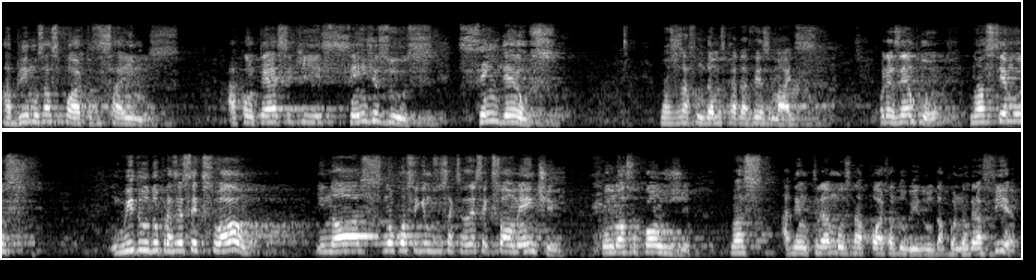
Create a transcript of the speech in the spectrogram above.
abrimos as portas e saímos. Acontece que sem Jesus, sem Deus, nós nos afundamos cada vez mais. Por exemplo, nós temos o ídolo do prazer sexual e nós não conseguimos nos satisfazer sexualmente com o nosso cônjuge. Nós adentramos na porta do ídolo da pornografia.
